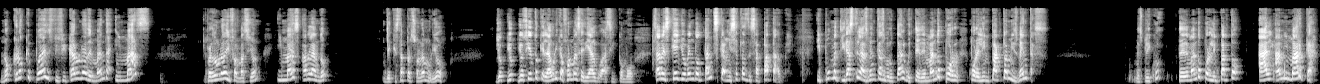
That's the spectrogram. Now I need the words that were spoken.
no creo que pueda justificar una demanda y más, perdón, una difamación y más hablando de que esta persona murió. Yo, yo, siento que la única forma sería algo así como, ¿sabes qué? Yo vendo tantas camisetas de zapata, güey. Y pum, me tiraste las ventas brutal, güey. Te demando por, por el impacto a mis ventas. ¿Me explico? Te demando por el impacto al, a mi marca.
